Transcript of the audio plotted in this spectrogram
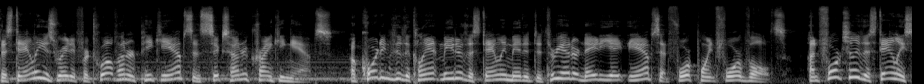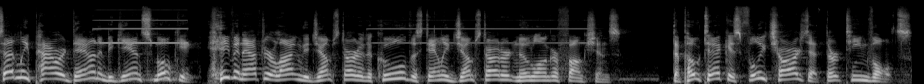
The Stanley is rated for 1200 peak amps and 600 cranking amps. According to the clamp meter, the Stanley made it to 388 amps at 4.4 volts. Unfortunately, the Stanley suddenly powered down and began smoking. Even after allowing the jump starter to cool, the Stanley jump starter no longer functions. The Potek is fully charged at 13 volts.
